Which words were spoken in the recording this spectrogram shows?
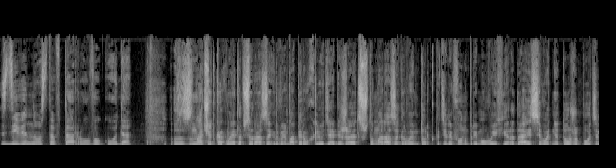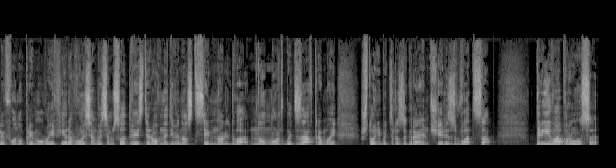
с 92 года. Значит, как мы это все разыгрываем? Во-первых, люди обижаются, что мы разыгрываем только по телефону прямого эфира. Да, и сегодня тоже по телефону прямого эфира 8 800 200 ровно 9702. Ну, может быть, завтра мы что-нибудь разыграем через WhatsApp. Три вопроса.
